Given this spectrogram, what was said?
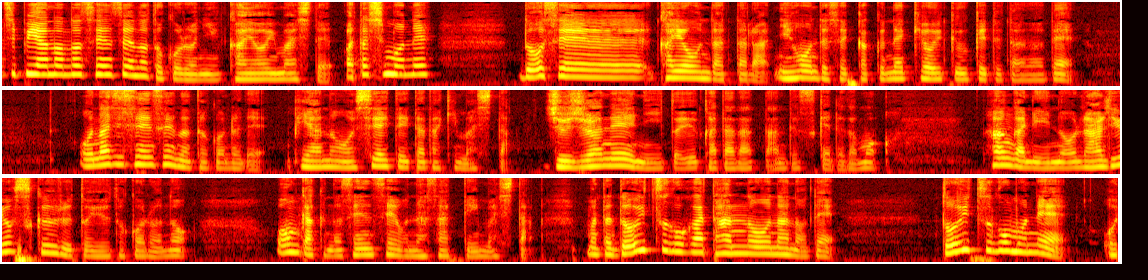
じピアノの先生のところに通いまして私もねどうせ通うんだったら日本でせっかくね教育受けてたので同じ先生のところでピアノを教えていただきました。ジュジャネーニーという方だったんですけれどもハンガリーのラリオスクールというところの音楽の先生をなさっていました。またドイツ語が堪能なのでドイツ語もね、教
